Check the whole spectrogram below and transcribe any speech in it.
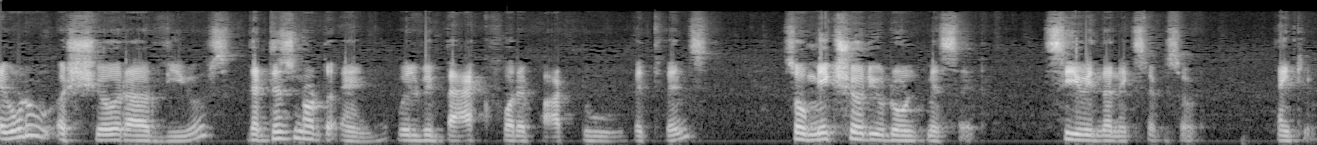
I want to assure our viewers that this is not the end. We'll be back for a part two with Vince. So make sure you don't miss it. See you in the next episode. Thank you.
